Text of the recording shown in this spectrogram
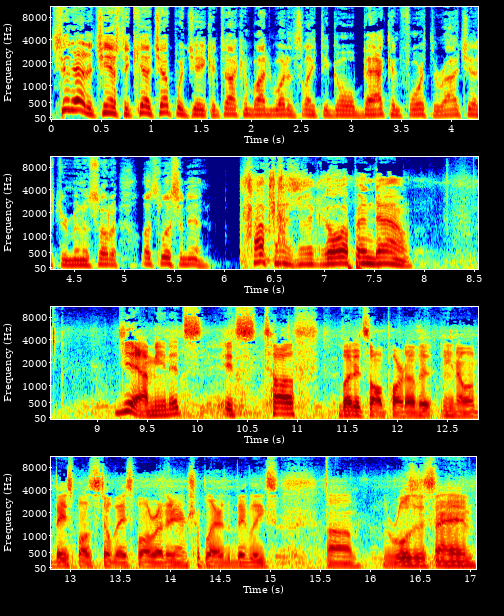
Sid had a chance to catch up with Jake and talk about what it's like to go back and forth to Rochester, Minnesota. Let's listen in. toughness to go up and down. Yeah, I mean it's it's tough, but it's all part of it. You know, baseball is still baseball, whether you're in AAA or the big leagues. Um, the rules are the same,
